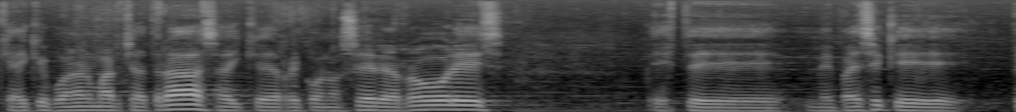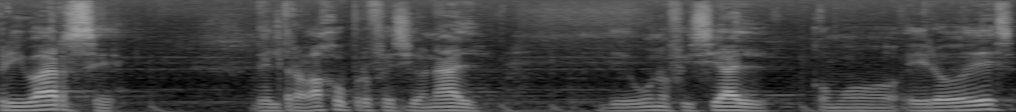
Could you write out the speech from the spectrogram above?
que hay que poner marcha atrás, hay que reconocer errores, este, me parece que privarse del trabajo profesional de un oficial como Herodes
